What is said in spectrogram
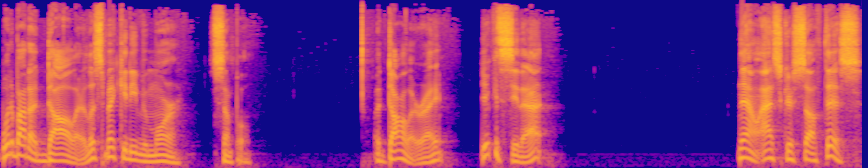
What about a dollar? Let's make it even more simple. A dollar, right? You can see that. Now ask yourself this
